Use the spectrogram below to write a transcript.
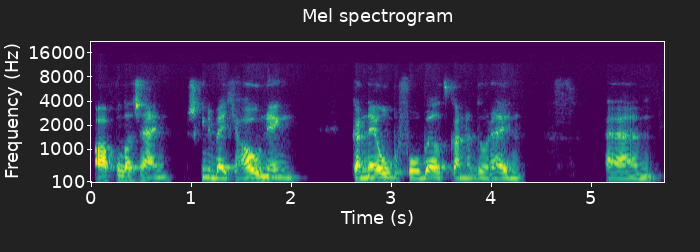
appelazijn, misschien een beetje honing, kaneel bijvoorbeeld kan er doorheen. Um,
